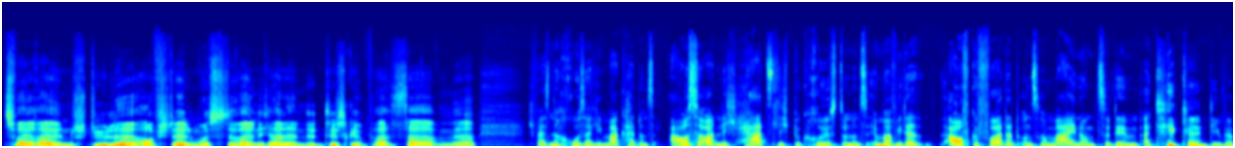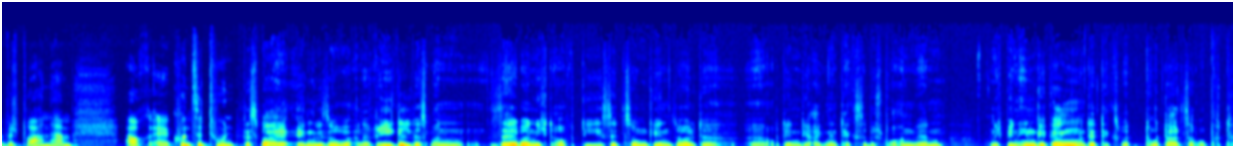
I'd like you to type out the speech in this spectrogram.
zwei Reihen Stühle aufstellen musste, weil nicht alle an den Tisch gepasst haben. Ja. Ich weiß noch, Rosalie Mack hat uns außerordentlich herzlich begrüßt und uns immer wieder aufgefordert, unsere Meinung zu den Artikeln, die wir besprochen haben, auch äh, kundzutun. Das war ja irgendwie so eine Regel, dass man selber nicht auf die Sitzungen gehen sollte, äh, auf denen die eigenen Texte besprochen werden. Und ich bin hingegangen und der Text wird total zerrupft.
